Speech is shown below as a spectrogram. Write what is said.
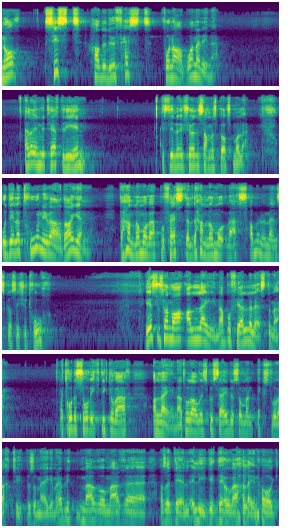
Når sist hadde du fest for naboene dine? Eller inviterte de inn? Jeg stiller deg sjøl det samme spørsmålet. Å dele troen i hverdagen det handler om å være på fest, eller det handler om å være sammen med mennesker som ikke tror. Jesus han var alene på fjellet, leste vi. Jeg tror det er så viktig å være alene. Jeg trodde aldri jeg skulle si det som en ekstrovert type som jeg er. Men jeg er blitt mer og mer eh, altså Jeg liker det å være alene òg.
